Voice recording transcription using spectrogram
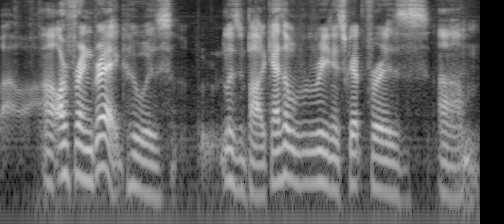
Uh, our friend Greg, who was listening to podcast, I was reading a script for his um,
